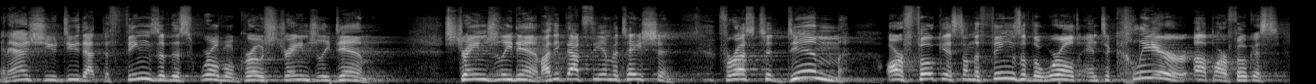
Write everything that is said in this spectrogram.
And as you do that, the things of this world will grow strangely dim. Strangely dim. I think that's the invitation for us to dim our focus on the things of the world and to clear up our focus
